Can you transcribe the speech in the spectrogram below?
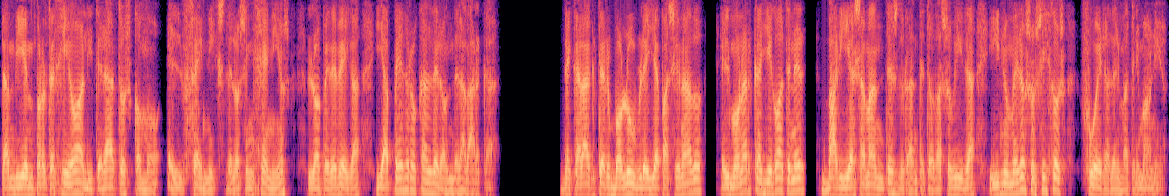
También protegió a literatos como el Fénix de los Ingenios, Lope de Vega y a Pedro Calderón de la Barca. De carácter voluble y apasionado, el monarca llegó a tener varias amantes durante toda su vida y numerosos hijos fuera del matrimonio.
